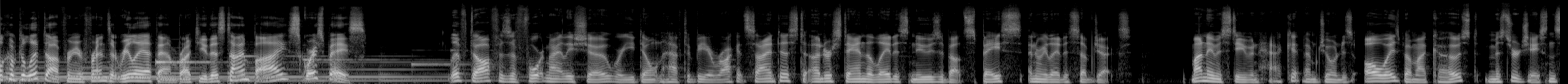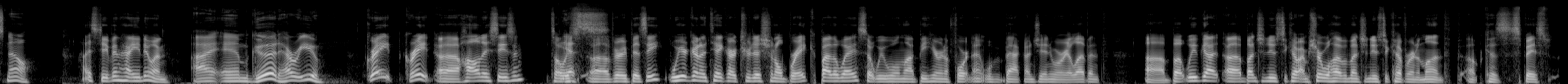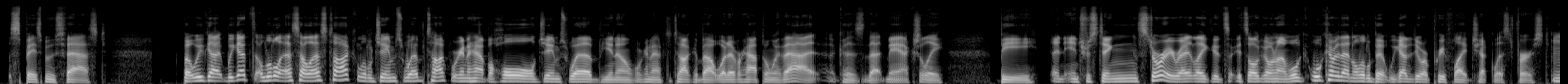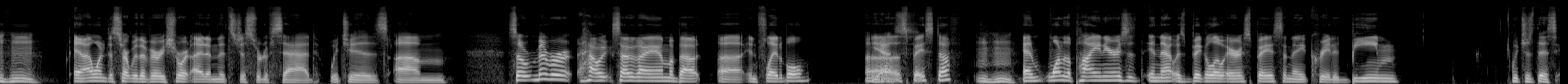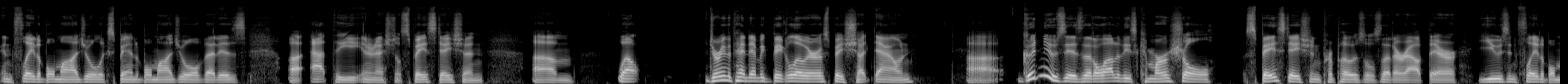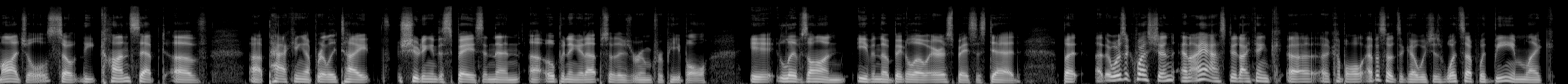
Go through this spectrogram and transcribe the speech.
Welcome to Liftoff from your friends at Relay FM, brought to you this time by Squarespace. Liftoff is a fortnightly show where you don't have to be a rocket scientist to understand the latest news about space and related subjects. My name is Stephen Hackett, and I'm joined as always by my co-host, Mr. Jason Snell. Hi, Stephen. How you doing? I am good. How are you? Great, great. Uh, holiday season. It's always Yes. uh, very busy. We are going to take our traditional break, by the way, so we will not be here in a fortnight. We'll be back on January 11th. Uh, but we've got a bunch of news to cover. I'm sure we'll have a bunch of news to cover in a month uh, because space space moves fast. But we've got we got a little SLS talk, a little James Webb talk. We're going to have a whole James Webb. You know, we're going to have to talk about whatever happened with that because that may actually be an interesting story, right? Like it's it's all going on. We'll we'll cover that in a little bit. We got to do our pre-flight checklist first. Mm-hmm. and I wanted to start with a very short item that's just sort of sad, which is um, so remember how excited I am about uh, inflatable uh, Yes. space stuff, Mm-hmm. and one of the pioneers in that was Bigelow Aerospace, and they created Beam, which is this inflatable module, expandable module that is uh, at the International Space Station. Um, well, during the pandemic, Bigelow Aerospace shut down. Uh, good news is that a lot of these commercial space station proposals that are out there use inflatable modules. So the concept of uh, packing up really tight, shooting into space, and then uh, opening it up so there's room for people, it lives on even though Bigelow Aerospace is dead. But uh, there was a question, and I asked it, I think, uh, a couple episodes ago, which is what's up with Beam? Like,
